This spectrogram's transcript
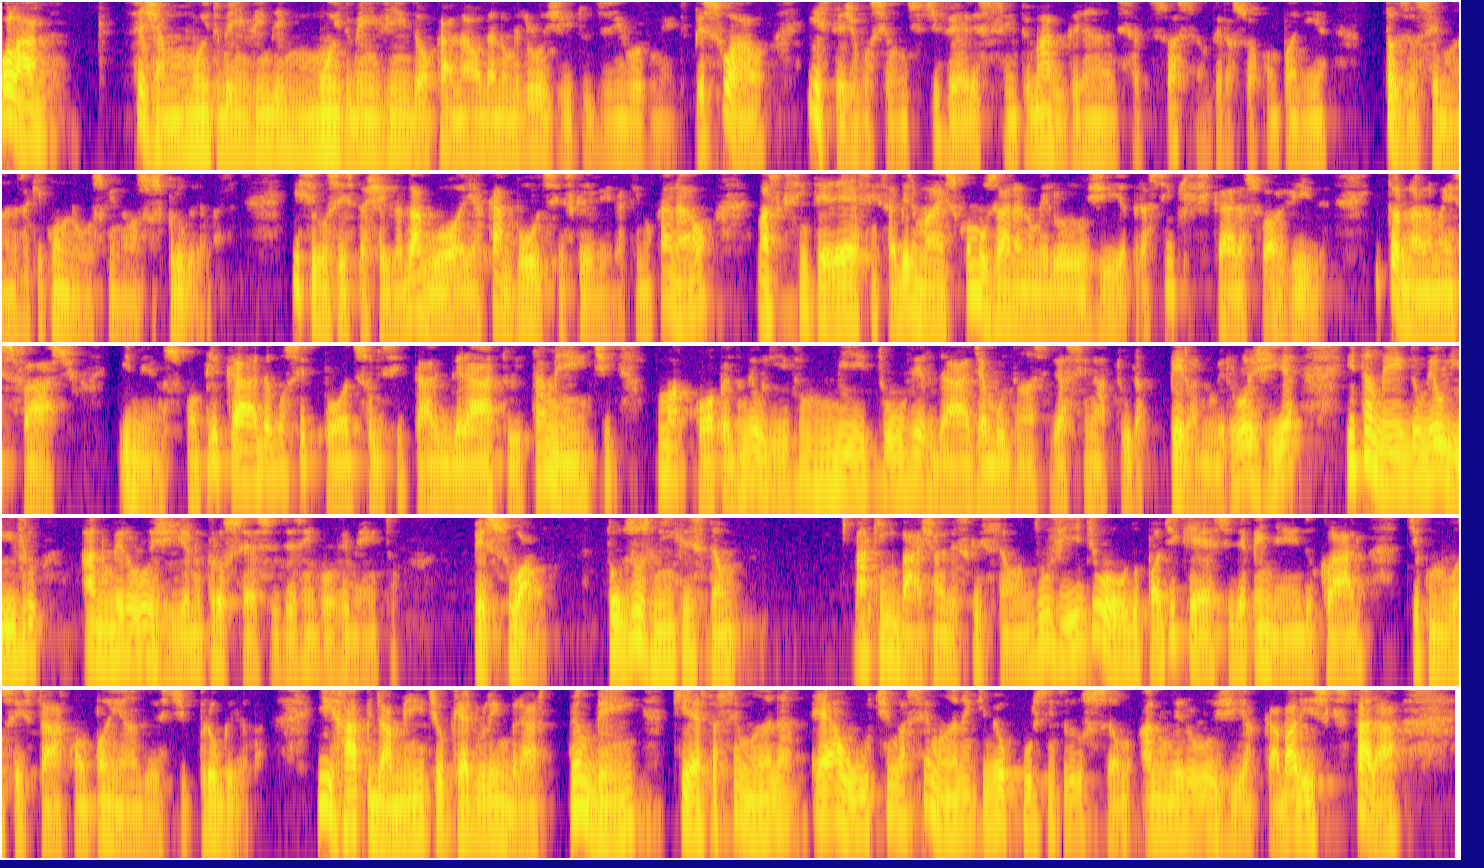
Olá, seja muito bem-vindo e muito bem-vindo ao canal da Numerologia do Desenvolvimento Pessoal e esteja você onde estiver, é sempre uma grande satisfação ter a sua companhia todas as semanas aqui conosco em nossos programas. E se você está chegando agora e acabou de se inscrever aqui no canal, mas que se interessa em saber mais como usar a numerologia para simplificar a sua vida e torná-la mais fácil e menos complicada, você pode solicitar gratuitamente uma cópia do meu livro Mito ou Verdade, a mudança de assinatura pela numerologia e também do meu livro A Numerologia no Processo de Desenvolvimento Pessoal. Todos os links estão aqui embaixo na descrição do vídeo ou do podcast, dependendo, claro, de como você está acompanhando este programa. E rapidamente eu quero lembrar também que esta semana é a última semana em que meu curso de introdução à numerologia cabalística estará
